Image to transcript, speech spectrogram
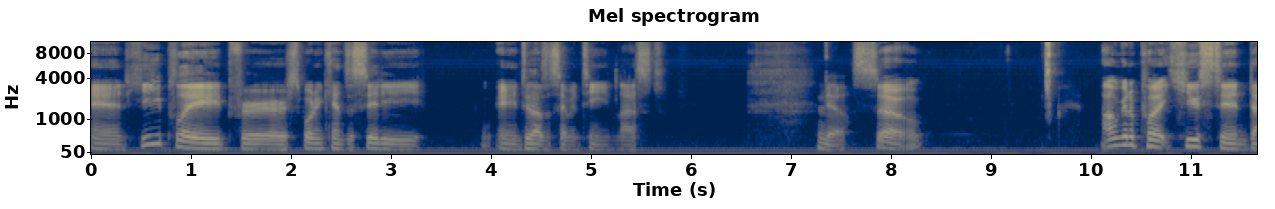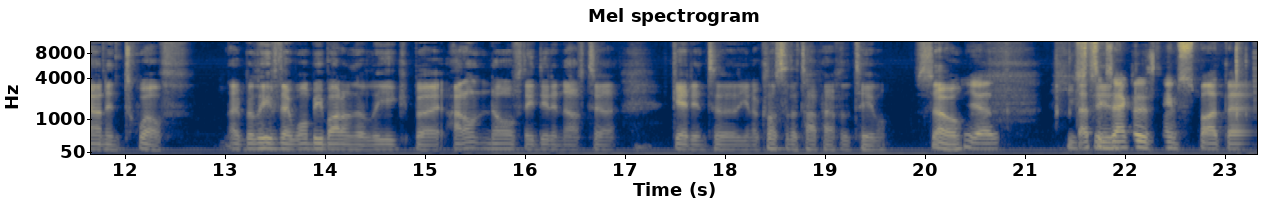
And he played for Sporting Kansas City in 2017 last. Yeah. So I'm going to put Houston down in 12th. I believe they won't be bottom of the league, but I don't know if they did enough to get into, you know, close to the top half of the table. So Yeah, Houston that's exactly the same spot that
